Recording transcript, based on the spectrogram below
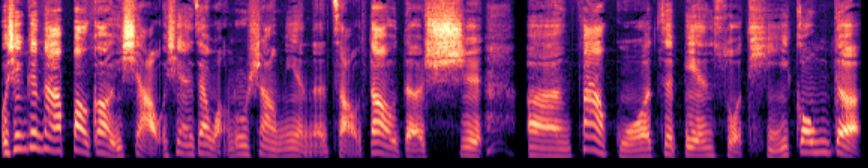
我先跟大家报告一下，我现在在网络上面呢找到的是，嗯，法国这边所提供的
